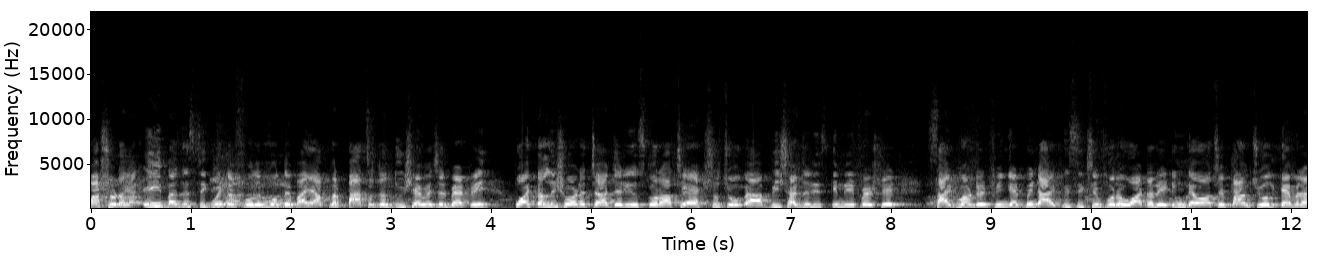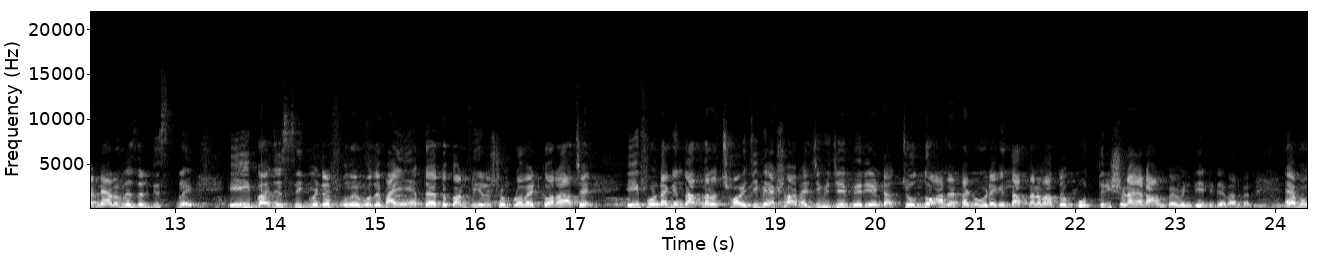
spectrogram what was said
পাঁচশো টাকা। এই বাজেট সিগমেন্টের ফোনের মধ্যে ভাই আপনার পাঁচ হাজার দুইশো এমএচের ব্যাটারি পঁয়তাল্লিশ ওয়াটের চার্জার ইউজ করা আছে, একশো বিশ হাজার screen refresh rate side mounted fingerprint IP sixty ফোরে ওয়াটার রেটিং দেওয়া আছে পাঞ্চুয়াল ক্যামেরা ন্যারোভেজাল ডিসপ্লে এই বাজেট সিগমেন্টের ফোনের মধ্যে ভাই এত এত কনফিগারেশন প্রোভাইড করা আছে। এই ফোনটা কিন্তু আপনারা ছয় জিবি একশো আঠাশ জিবি যে ভেরিয়েন্টটা চোদ্দ হাজার টাকা ওটা কিন্তু আপনারা মাত্র বত্রিশশো টাকা ডাউন পেমেন্ট দিয়ে নিতে পারবেন। এবং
